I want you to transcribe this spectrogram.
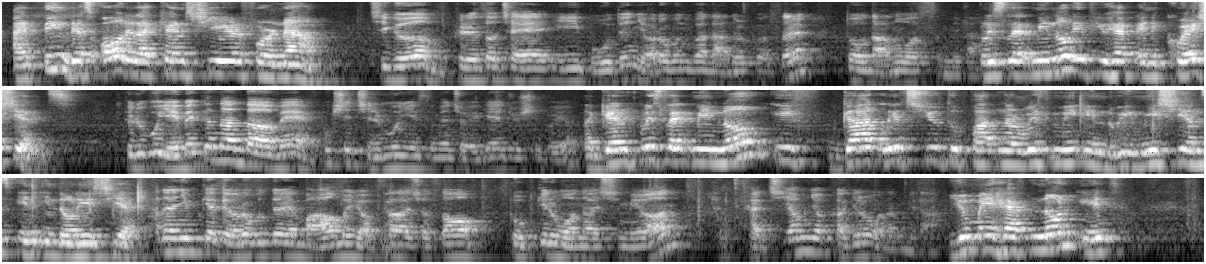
I think that's all that I can share for now. 지금 그래서 제 이 모든 여러분과 나눌 것을 또 나누었습니다. Please let me know if you have any questions. 그리고 예배 끝난 다음에 혹시 질문이 있으면 저에게 해주시고요. Again, please let me know if God leads you to partner with me in doing missions in Indonesia. 하나님께서 여러분들의 마음을 역사하셔서 돕기를 원하시면 같이 협력하기를 원합니다. You may have known it,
